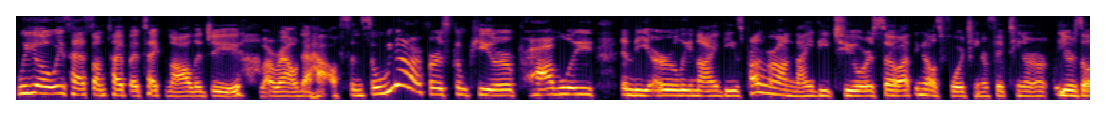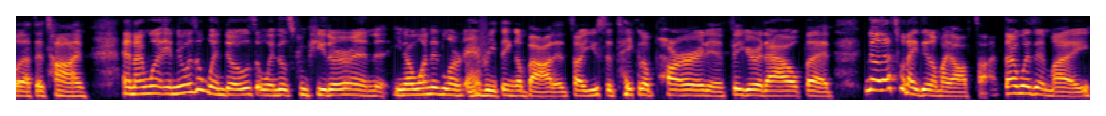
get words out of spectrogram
We always had some type of technology around the house. And so we got our first computer probably in the early 90s, probably around 92 or so. I think I was 14 or 15 or, years old at the time. And I went, and it was a Windows, a Windows computer. And, you know, I wanted to learn everything about it. So I used to take it apart and figure it out out. But no, that's what I did on my off time. That wasn't my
